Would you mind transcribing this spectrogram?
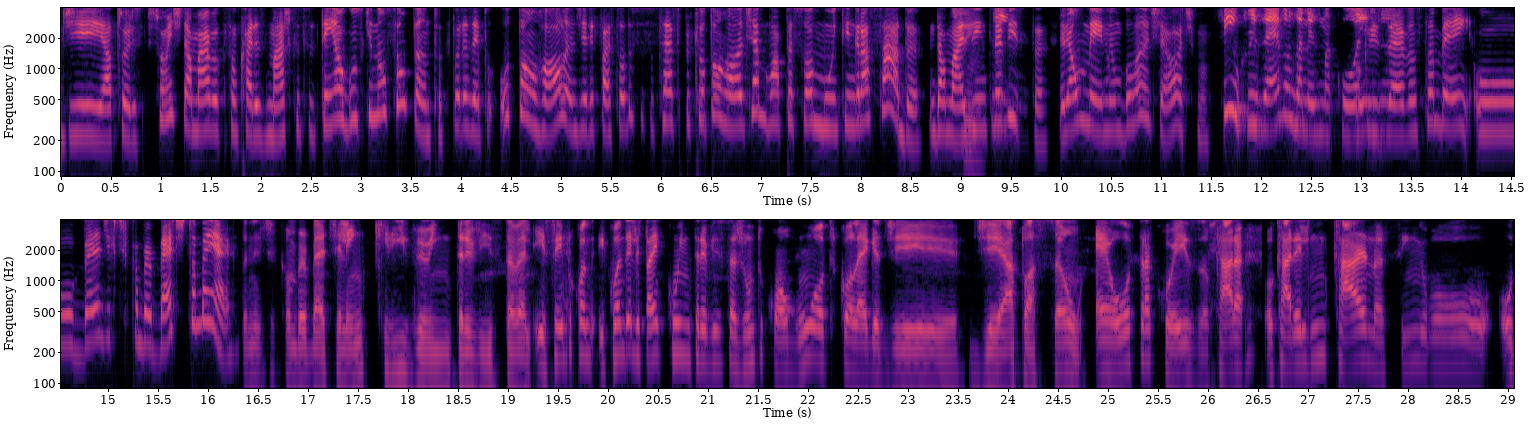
de atores, principalmente da Marvel, que são carismáticos, e tem alguns que não são tanto. Por exemplo, o Tom Holland, ele faz todo esse sucesso porque o Tom Holland é uma pessoa muito engraçada, ainda mais Sim. em entrevista. Ele é um meme ambulante, é ótimo. Sim, o Chris Evans, a mesma O coisa. Chris Evans também. O Benedict Cumberbatch também é. Benedict Cumberbatch, ele é incrível em entrevista, velho. E sempre quando, e quando ele tá com entrevista junto com algum outro colega de, de atuação, é outra coisa. O cara, o cara ele encarna, assim, o, o,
